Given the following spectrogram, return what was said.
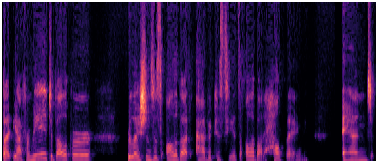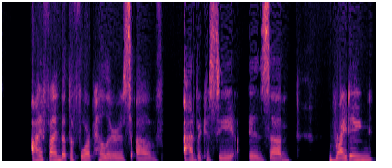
But yeah, for me, developer relations is all about advocacy. It's all about helping, and I find that the four pillars of advocacy is um, writing,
